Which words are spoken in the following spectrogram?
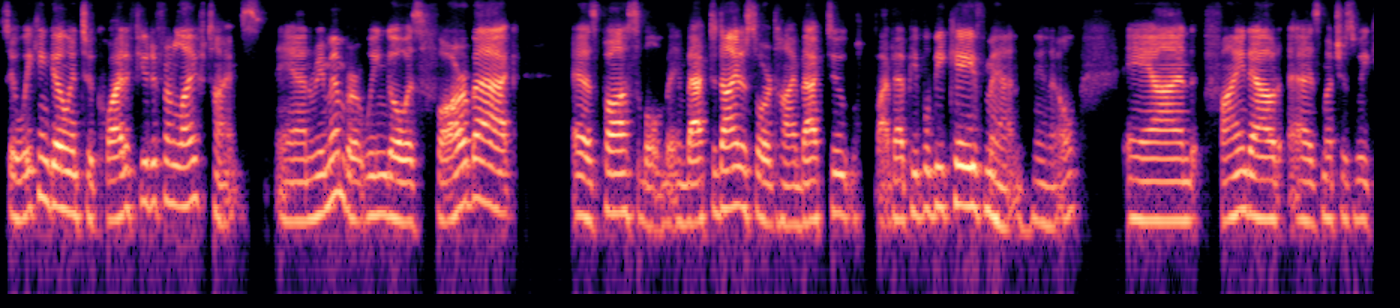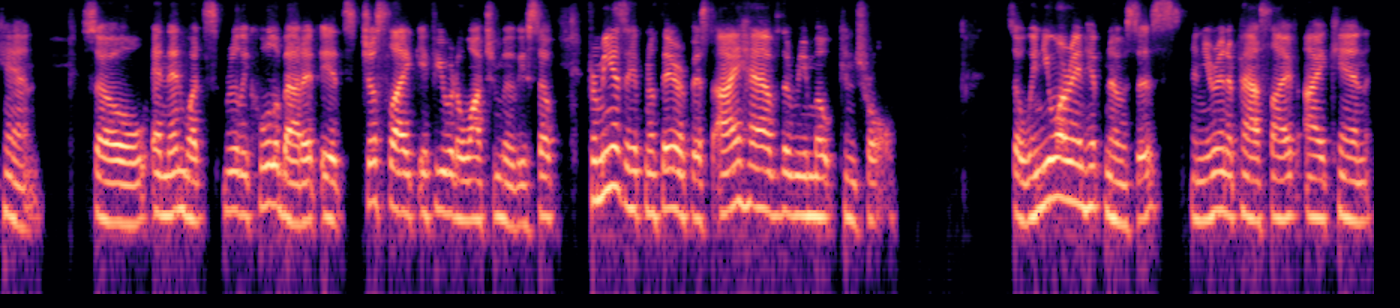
So we can go into quite a few different lifetimes. And remember, we can go as far back as possible, back to dinosaur time, back to, I've had people be caveman, you know, and find out as much as we can. So, and then what's really cool about it, it's just like if you were to watch a movie. So for me as a hypnotherapist, I have the remote control. So when you are in hypnosis and you're in a past life, I can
